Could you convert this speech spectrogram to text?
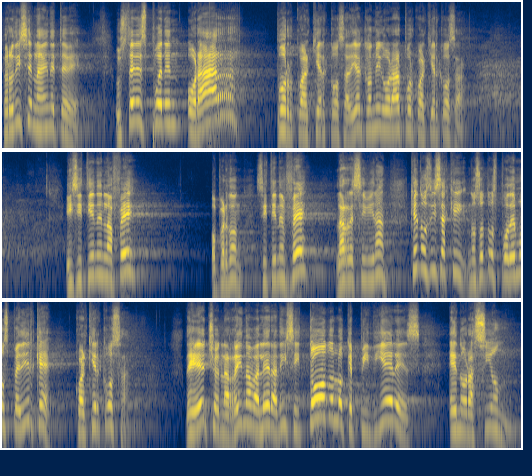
pero dice en la NTV, ustedes pueden orar por cualquier cosa. Digan conmigo orar por cualquier cosa. Y si tienen la fe, o perdón, si tienen fe, la recibirán. ¿Qué nos dice aquí? Nosotros podemos pedir qué? Cualquier cosa. De hecho, en la Reina Valera dice, y todo lo que pidieres en oración.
